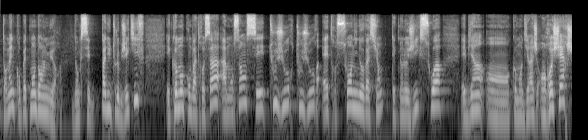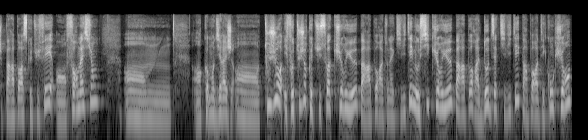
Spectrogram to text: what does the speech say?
t'emmène complètement dans le mur. Donc, c'est pas du tout l'objectif. Et comment combattre ça? À mon sens, c'est toujours, toujours être soit en innovation technologique, soit, eh bien, en, comment dirais-je, en recherche par rapport à ce que tu fais, en formation, en, en comment dirais-je, en toujours, il faut toujours que tu sois curieux par rapport à ton activité, mais aussi curieux par rapport à d'autres activités, par rapport à tes concurrents.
